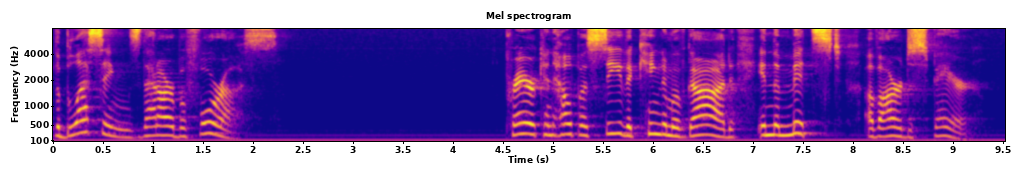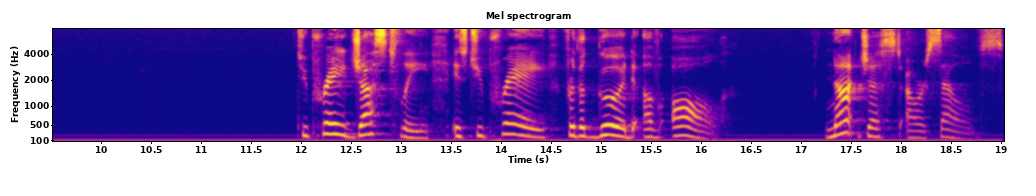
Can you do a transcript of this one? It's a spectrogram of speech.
the blessings that are before us. Prayer can help us see the kingdom of God in the midst of our despair. To pray justly is to pray for the good of all, not just ourselves.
